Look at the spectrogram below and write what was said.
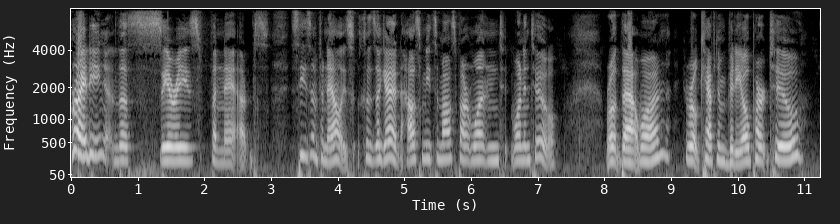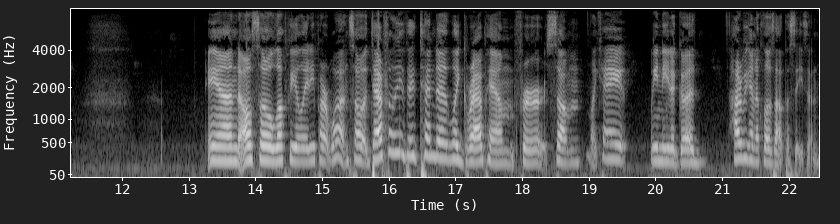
writing the series finale season finales because again, House Meets a Mouse Part One and t- One and Two wrote that one. He wrote Captain Video Part Two and also Luck Be a Lady Part 1. So definitely they tend to like grab him for some like, hey, we need a good how are we gonna close out the season?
